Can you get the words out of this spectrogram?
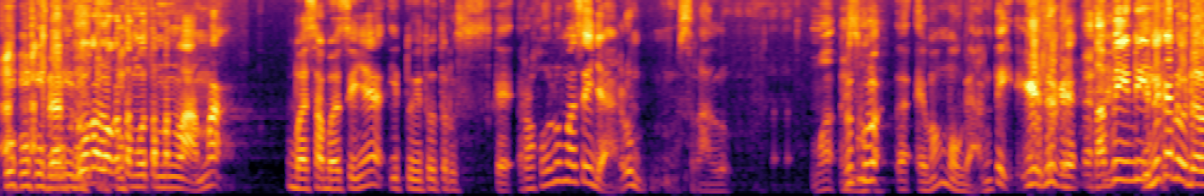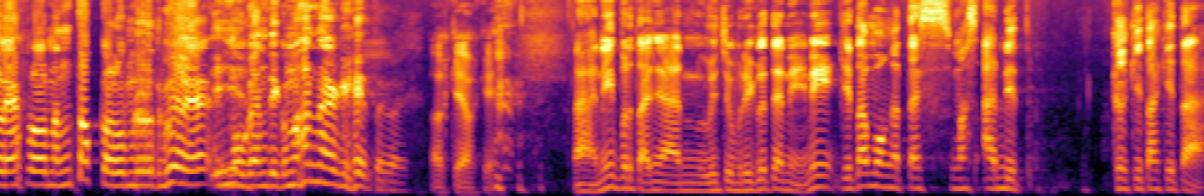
Dan gue kalau ketemu teman lama, basa-basinya itu-itu terus. Kayak, rokok lu masih jarum? Selalu. Ma- Terus gue, emang mau ganti? gitu kayak. Tapi ini- Ini kan udah level mentok kalau menurut gue ya. Mau ganti ke mana gitu. Oke oke. Nah ini pertanyaan lucu berikutnya nih. Ini kita mau ngetes Mas Adit ke kita kita.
